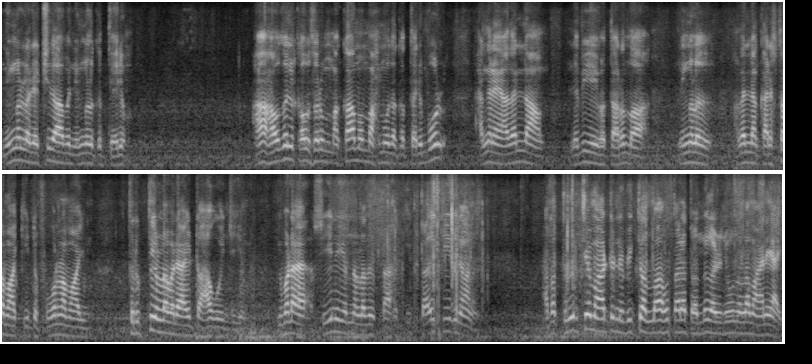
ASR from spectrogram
നിങ്ങളുടെ രക്ഷിതാവ് നിങ്ങൾക്ക് തരും. ആ ഹൗദുൽ കൗസറും മക്കാമും മഹ്മൂദൊക്കെ തരുമ്പോൾ അങ്ങനെ അതെല്ലാം നബിയെ തറുന്ന നിങ്ങൾ അതെല്ലാം കരസ്ഥമാക്കിയിട്ട് പൂർണമായും തൃപ്തിയുള്ളവരായിട്ട് ആവുകയും ചെയ്യും. ഇവിടെ സീന് എന്നുള്ളത് തഹക്കീദിനാണ്. അപ്പം തീർച്ചയായിട്ടും നബിക്ക് അള്ളാഹു തല തന്നു കഴിഞ്ഞു എന്നുള്ള മാനയായി.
